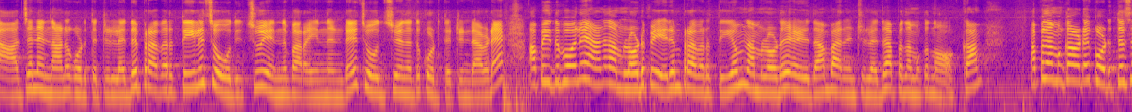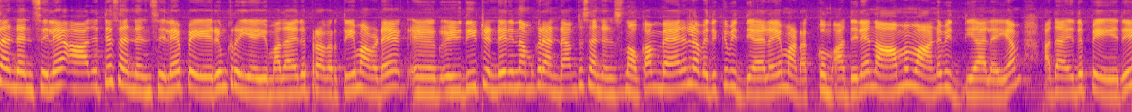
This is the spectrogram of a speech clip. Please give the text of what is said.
രാജൻ എന്നാണ് കൊടുത്തിട്ടുള്ളത്. പ്രവൃത്തിയിൽ ചോദിച്ചു എന്ന് പറയുന്നുണ്ട്. ചോദിച്ചു എന്നത് കൊടുത്തിട്ടുണ്ട് അവിടെ. അപ്പോൾ ഇതുപോലെയാണ് നമ്മളോട് പേരും പ്രവൃത്തിയും നമ്മളോട് എഴുതാൻ പറഞ്ഞിട്ടുള്ളത്. അപ്പോൾ നമുക്ക് നോക്കാം. അപ്പോൾ നമുക്ക് അവിടെ കൊടുത്ത സെന്റൻസിലെ ആദ്യത്തെ സെന്റൻസിലെ പേരും ക്രിയയും അതായത് പ്രവൃത്തിയും അവിടെ എഴുതിയിട്ടുണ്ട്. ഇനി നമുക്ക് രണ്ടാമത്തെ സെന്റൻസ് നോക്കാം. വേനൽ അവധിക്ക് വിദ്യാലയം അടക്കും. അതിലെ നാമമാണ് വിദ്യാലയം. അതായത് പേര്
